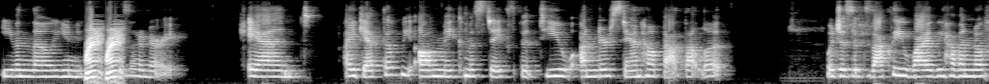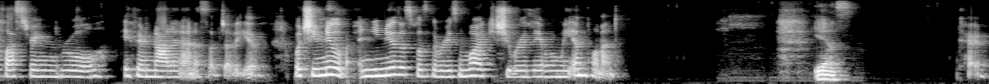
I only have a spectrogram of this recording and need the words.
even though you knew he was underage. And I get that we all make mistakes, but do you understand how bad that looked? Which is exactly why we have a no flustering rule if you're not an NSFW, which you knew about. And you knew this was the reason why, because you were there when we implemented. Yes. Okay.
